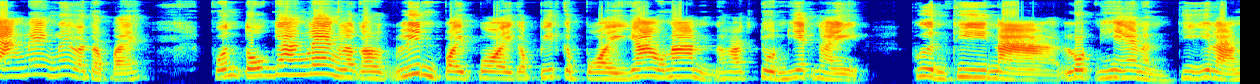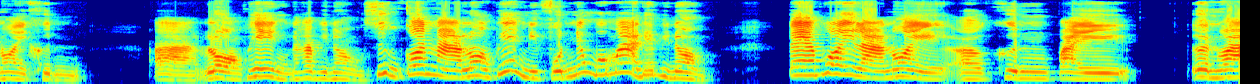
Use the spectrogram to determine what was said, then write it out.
ยางแรงเลยว่าต่อไป ฝนตกยางแรงแล้วก็ลิ้นปล่อยๆกับปิดกับปล่อยยาวนั่นนะคะ จนเฮ็ดให้พื้นที่นารถแห่นั่นที่อีลาน้อยขึ้น อ่าร้องเพลงนะคะ พี่น้อง ซึ่งก้อนนารองเพลงนี่ฝนยังบ่มาเด้พี่น้อง แต่พออีลาน้อยเอ่อขึ้นไป เอิ่นว่า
